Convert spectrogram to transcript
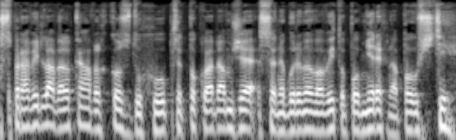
zpravidla velká vlhkost vzduchu. Předpokládám, že se nebudeme bavit o poměrech na poušti.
